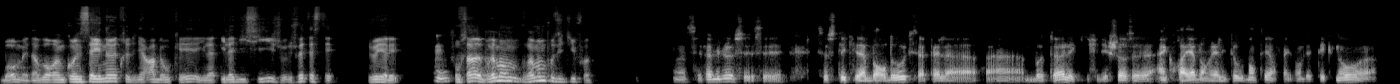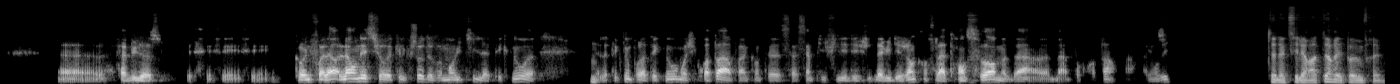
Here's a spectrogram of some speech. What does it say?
Bon, mais d'avoir un conseil neutre et de dire, ah ben ok, il a, il a dit si, je, vais tester, je vais y aller. Mmh. Je trouve ça vraiment, vraiment positif. C'est fabuleux. C'est une société qui est à Bordeaux, qui s'appelle euh, Bottle et qui fait des choses euh, incroyables en réalité augmentée. Enfin, ils ont des technos euh, fabuleuses. Encore une fois, là, là, on est sur quelque chose de vraiment utile. La techno, hmm. la techno pour la techno, moi, j'y crois pas. Enfin, quand ça simplifie la vie des gens, quand ça la transforme, ben, ben pourquoi pas Allons-y. C'est un accélérateur et pas un frein.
